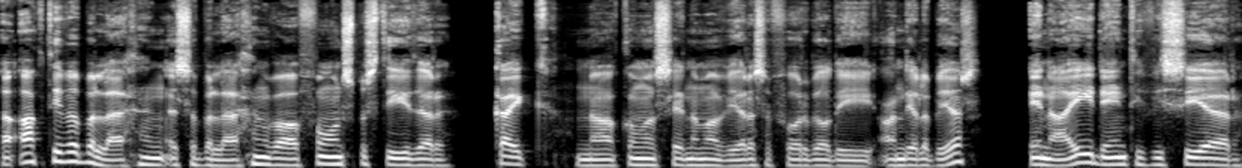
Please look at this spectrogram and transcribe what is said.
'n Aktiewe belegging is 'n belegging waar 'n fondsbestuurder kyk na kom ons sê nou maar weer as 'n voorbeeld die aandelebeurs en hy identifiseer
